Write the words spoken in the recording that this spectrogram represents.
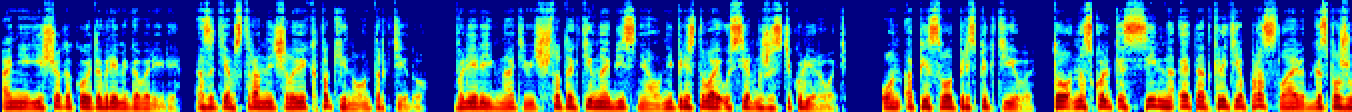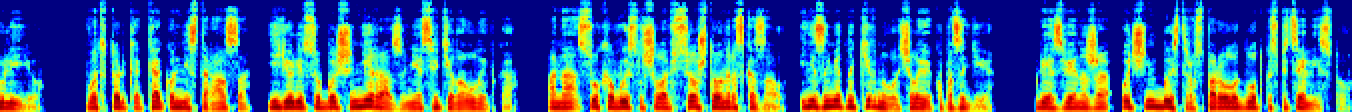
Они еще какое-то время говорили, а затем странный человек покинул Антарктиду. Валерий Игнатьевич что-то активно объяснял, не переставая усердно жестикулировать. Он описывал перспективы, то, насколько сильно это открытие прославит госпожу Лию. Вот только, как он ни старался, ее лицо больше ни разу не осветила улыбка. Она сухо выслушала все, что он рассказал, и незаметно кивнула человеку позади. Лезвие ножа очень быстро вспороло глотку специалисту,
